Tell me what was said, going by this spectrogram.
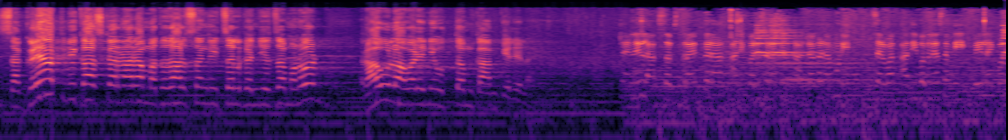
सगळ्यात विकास करणारा मतदारसंघ इचलकंजीचा म्हणून राहुल आवाडेंनी उत्तम काम केलेलं आहे. चॅनेलला सबस्क्राईब करा आणि परिसरातील ताज्या घडामोडी सर्वात आधी बघण्यासाठी बेल ऐकून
